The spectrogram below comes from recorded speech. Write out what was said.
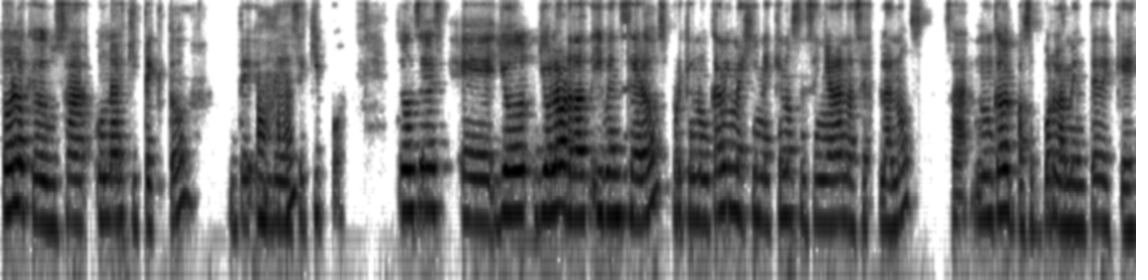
todo lo que usa un arquitecto de, ese equipo. Entonces, eh, yo, yo la verdad iba en ceros porque nunca me imaginé que nos enseñaran a hacer planos. O sea, nunca me pasó por la mente de que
